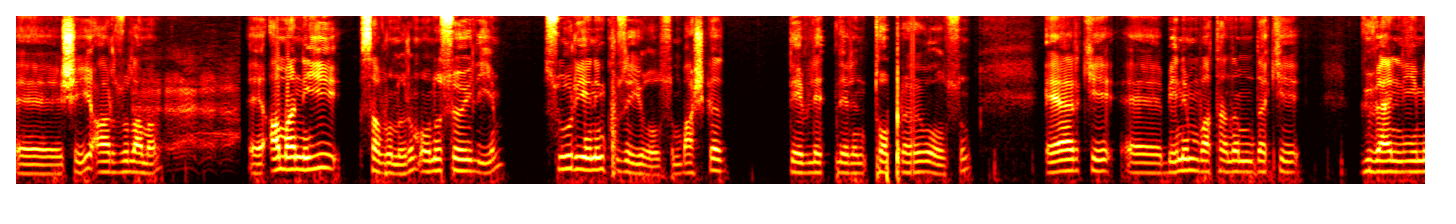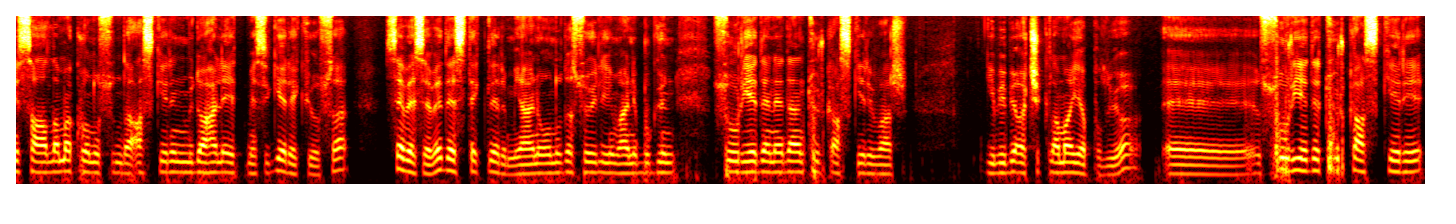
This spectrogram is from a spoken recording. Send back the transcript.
eee, şeyi arzulamam. Eee, ama neyi savunurum onu söyleyeyim. Suriye'nin kuzeyi olsun, başka devletlerin toprağı olsun. Eğer ki eee, benim vatanımdaki güvenliğimi sağlama konusunda askerin müdahale etmesi gerekiyorsa seve seve desteklerim. Yani onu da söyleyeyim hani bugün Suriye'de neden Türk askeri var gibi bir açıklama yapılıyor. Ee, Suriye'de Türk askeri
